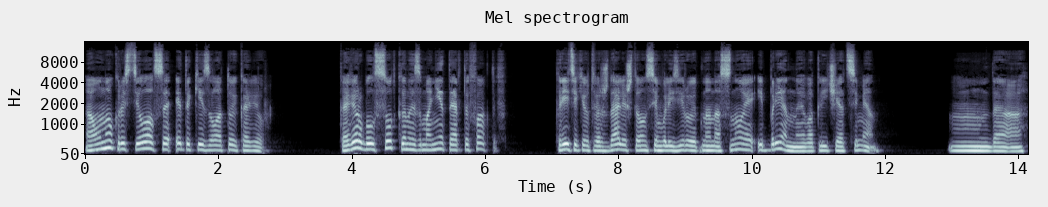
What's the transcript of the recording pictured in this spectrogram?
а у ног расстилался этакий золотой ковер. Ковер был соткан из монет и артефактов. Критики утверждали, что он символизирует наносное и бренное, в отличие от семян. М-да.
